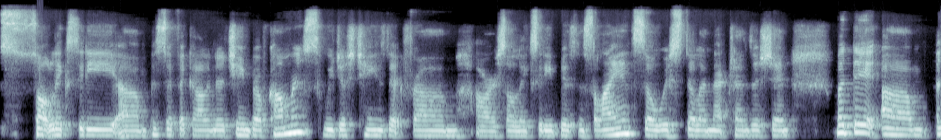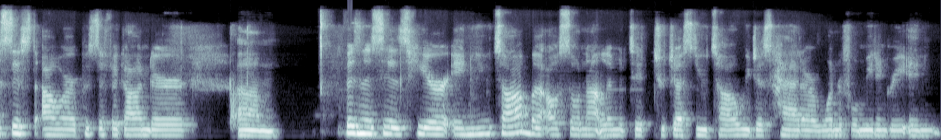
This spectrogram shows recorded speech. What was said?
Salt Lake City um, Pacific Islander Chamber of Commerce. We just changed it from our Salt Lake City Business Alliance. So we're still in that transition. But they um, assist our Pacific Islander um, businesses here in Utah, but also not limited to just Utah. We just had our wonderful meet and greet in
